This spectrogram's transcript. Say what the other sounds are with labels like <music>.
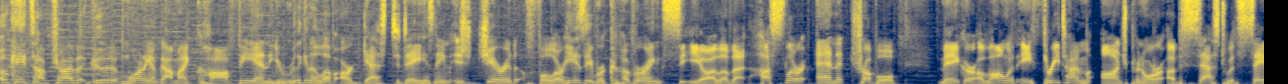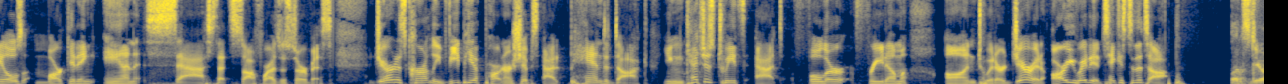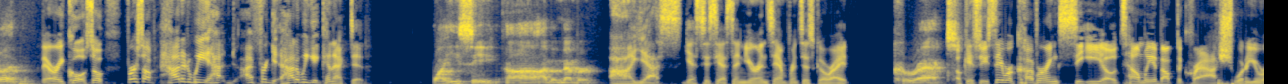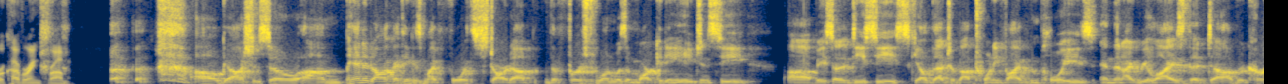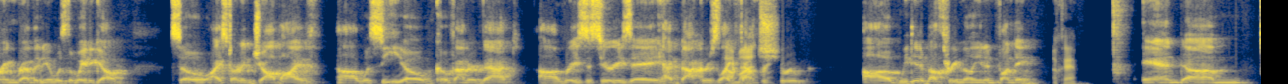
Okay, Top Tribe, good morning. I've got my coffee, and you're really going to love our guest today. His name is Jared Fuller. He is a recovering CEO. I love that. Hustler and trouble maker, along with a three time entrepreneur obsessed with sales, marketing, and SaaS. That's software as a service. Jared is currently VP of partnerships at PandaDoc. You can catch his tweets at Fuller Freedom on Twitter. Jared, are you ready to take us to the top? Let's do it. Very cool. So, first off, how did we, how, I forget, how did we get connected? YEC. Uh, I'm a member. Ah, yes, yes, yes, yes. And you're in San Francisco, right? Correct. Okay, so you say recovering CEO. Tell me about the crash. What are you recovering from? Oh gosh. So um, PandaDoc, I think, is my fourth startup. The first one was a marketing agency uh, based out of DC. Scaled that to about 25 employees, and then I realized that uh, recurring revenue was the way to go. So I started JobHive, uh, was CEO, co-founder of that. Uh, raised a Series A, had backers like Foundry Group. Uh, we did about three million in funding. Okay. And um,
